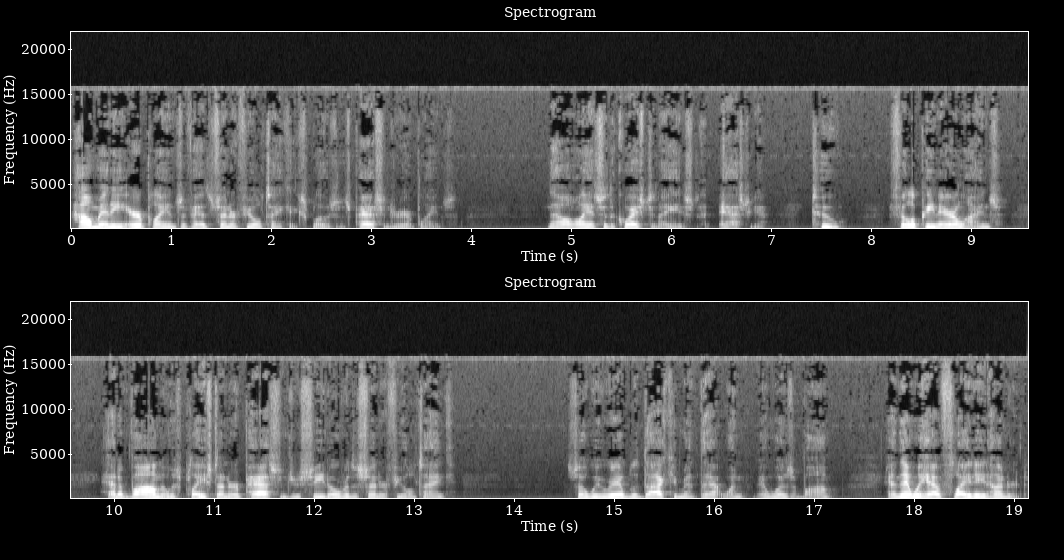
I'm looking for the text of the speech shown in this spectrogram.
how many airplanes have had center fuel tank explosions, passenger airplanes? Now I'll answer the question I asked you. Two, Philippine Airlines had a bomb that was placed under a passenger seat over the center fuel tank. So we were able to document that one. It was a bomb. And then we have Flight 800.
